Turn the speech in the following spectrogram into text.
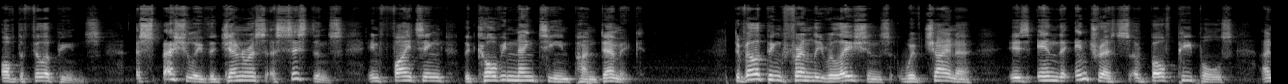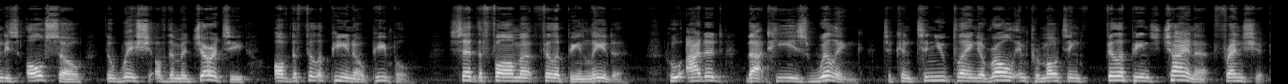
of the Philippines especially the generous assistance in fighting the COVID 19 pandemic. Developing friendly relations with China is in the interests of both peoples and is also the wish of the majority of the Filipino people, said the former Philippine leader, who added that he is willing to continue playing a role in promoting Philippines China friendship.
